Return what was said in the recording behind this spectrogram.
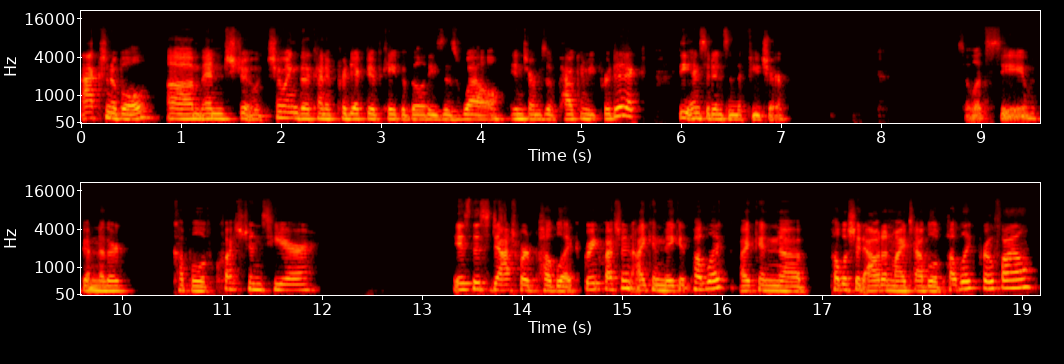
actionable um, and show, showing the kind of predictive capabilities as well in terms of how can we predict the incidents in the future. So let's see, we've got another couple of questions here. Is this dashboard public? Great question. I can make it public. I can uh, publish it out on my Tableau Public profile.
